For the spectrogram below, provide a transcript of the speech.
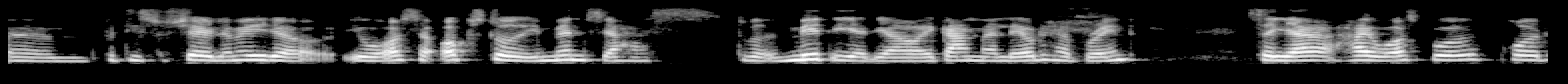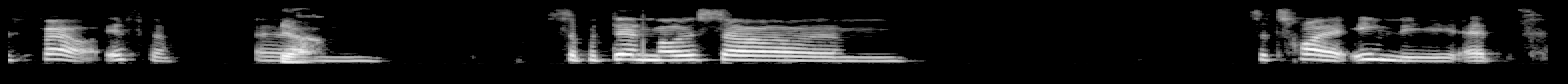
Øhm, fordi sociale medier jo også er opstået, imens jeg har, du ved, midt i, at jeg er i gang med at lave det her brand. Så jeg har jo også både prøvet det før og efter. Øhm, Ja. Så på den måde, så, øhm, så tror jeg egentlig, at,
